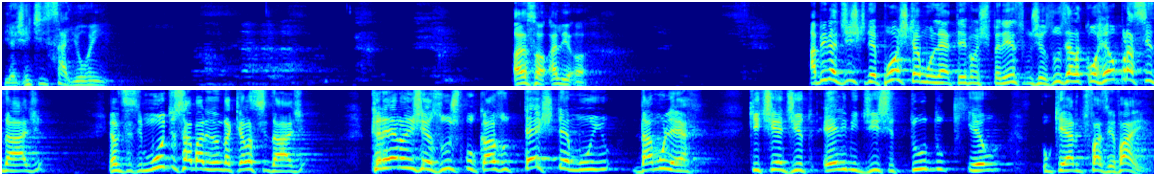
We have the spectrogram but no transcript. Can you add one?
E a gente ensaiou, hein? Olha só, ali, ó. A Bíblia diz que depois que a mulher teve uma experiência com Jesus, ela correu para a cidade. Ela disse assim: muitos samaritanos daquela cidade creram em Jesus por causa do testemunho da mulher, que tinha dito: Ele me disse tudo que eu o que era de fazer. Vai,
